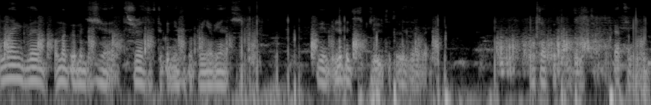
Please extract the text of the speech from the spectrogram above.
Omegle, omegle będzie się trzy razy w tygodniu chyba pojawiać. Nie wiem, ile będziecie chcieli, to tyle zrobię. Bo tak od będzie jeszcze wakacje, więc...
